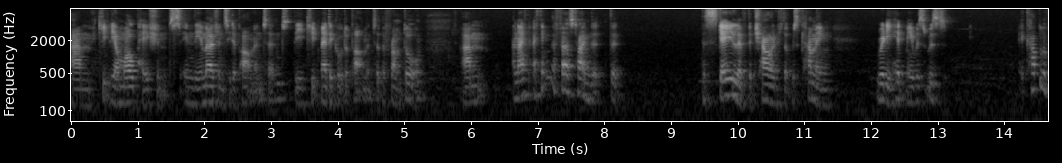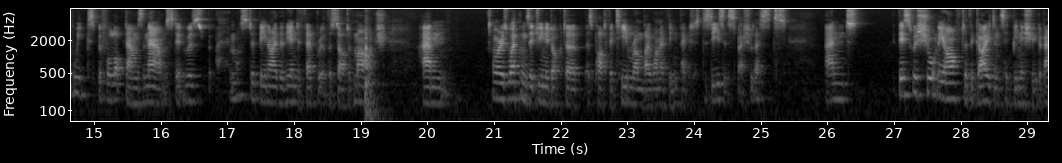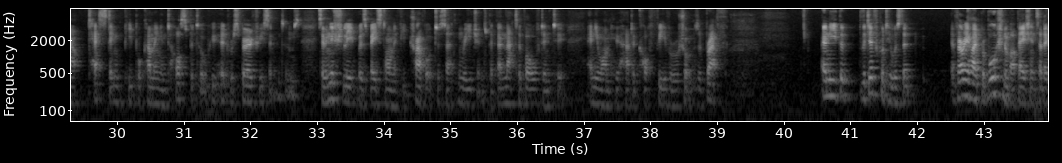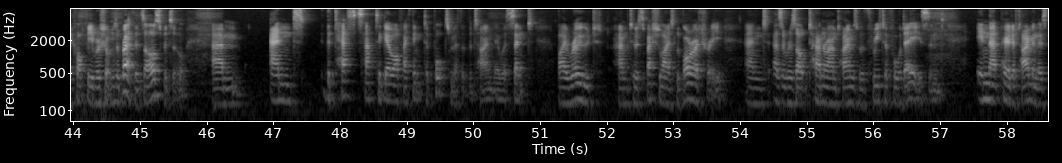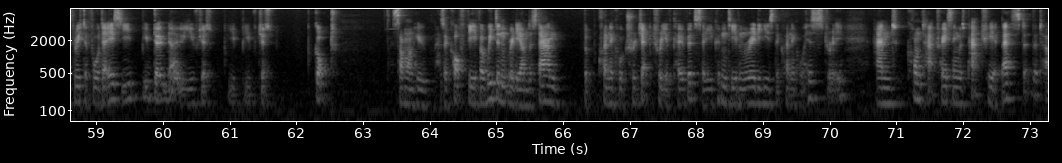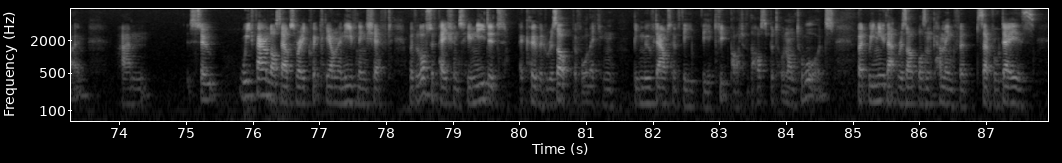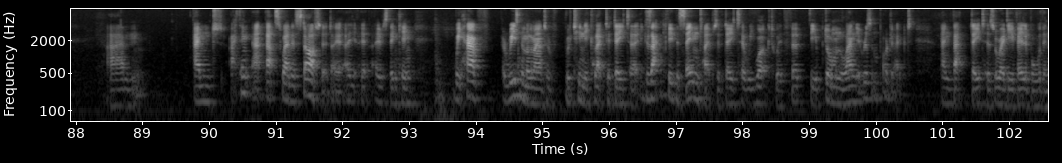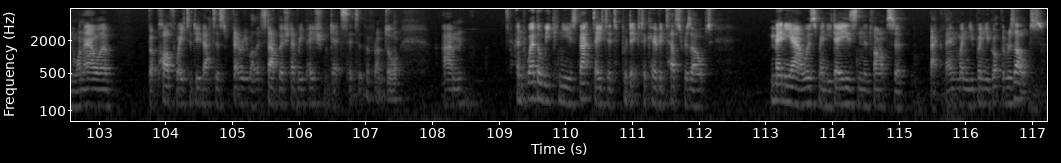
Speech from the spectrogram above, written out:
um, acutely unwell patients in the emergency department and the acute medical department at the front door. Um, and I, I think the first time that, that the scale of the challenge that was coming really hit me was was a couple of weeks before lockdown was announced. It was it must have been either the end of February or the start of March. Um, was working as a junior doctor as part of a team run by one of the infectious diseases specialists, and this was shortly after the guidance had been issued about testing people coming into hospital who had respiratory symptoms. So initially it was based on if you travelled to certain regions, but then that evolved into anyone who had a cough, fever, or shortness of breath. Only the, the difficulty was that a very high proportion of our patients had a cough, fever, shortness of breath at our hospital. Um, and the tests had to go off, I think, to Portsmouth at the time. They were sent by road um, to a specialised laboratory, and as a result, turnaround times were three to four days. And in that period of time, in those three to four days, you, you don't know. You've just you, you've just got someone who has a cough fever. We didn't really understand the clinical trajectory of COVID, so you couldn't even really use the clinical history and contact tracing was patchy at best at the time. Um, so we found ourselves very quickly on an evening shift with a lot of patients who needed a COVID result before they can be moved out of the, the acute part of the hospital and on towards. But we knew that result wasn't coming for several days. Um, and I think that, that's where this started. I, I, I was thinking we have a reasonable amount of routinely collected data, exactly the same types of data we worked with for the abdominal aneurysm project. And that data is already available within one hour. The pathway to do that is very well established. Every patient gets it at the front door. Um, and whether we can use that data to predict a COVID test result many hours, many days in advance of back then when you when you got the results.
